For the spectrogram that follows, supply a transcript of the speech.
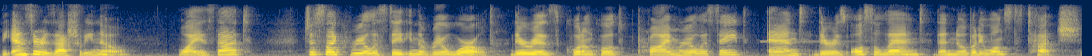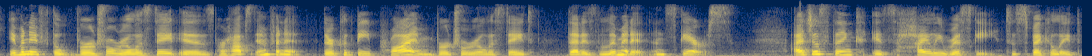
The answer is actually no. Why is that? Just like real estate in the real world, there is quote unquote prime real estate and there is also land that nobody wants to touch. Even if the virtual real estate is perhaps infinite, there could be prime virtual real estate that is limited and scarce. I just think it's highly risky to speculate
